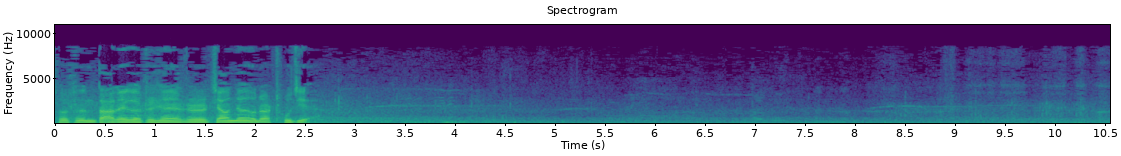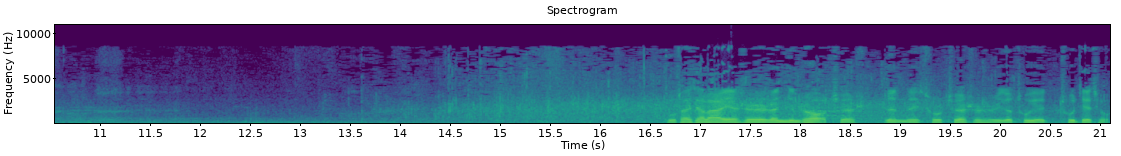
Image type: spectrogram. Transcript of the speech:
侧身打这个直线也是将将有点出界。主裁下来也是认定之后，确实认那球确实是一个出界出界球。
